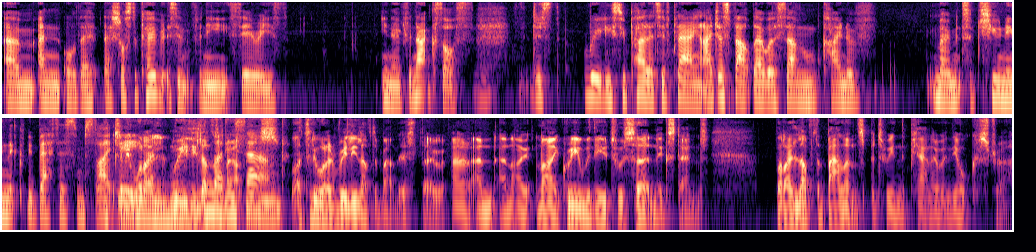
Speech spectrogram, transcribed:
um, and or the, the Shostakovich Symphony series, you know, for Naxos, mm. just really superlative playing. And I just felt there were some kind of moments of tuning that could be better, some slightly I'll tell you what I really loved about sound. This. I'll tell you what I really loved about this, though, and, and, and, I, and I agree with you to a certain extent, but I love the balance between the piano and the orchestra.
